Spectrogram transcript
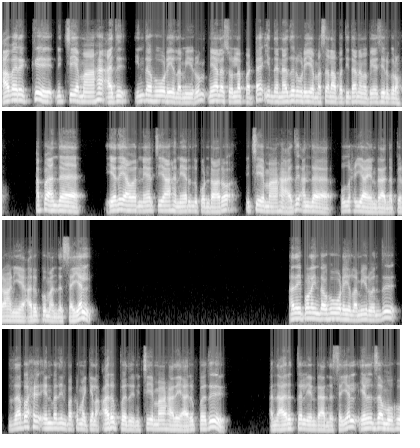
அவருக்கு நிச்சயமாக அது இந்த ஹூடைய தமீரும் மேலே சொல்லப்பட்ட இந்த நதருடைய மசாலா பற்றி தான் நம்ம பேசியிருக்கிறோம். அப்போ அந்த எதை அவர் நேர்ச்சியாக நேர்ந்து கொண்டாரோ நிச்சயமாக அது அந்த உல்ஹியா என்ற அந்த பிராணியை அறுக்கும் அந்த செயல் அதே போல் இந்த ஹூவுடைய லமீர் வந்து ஜபஹ் என்பதின் பக்கம் வைக்கலாம். அறுப்பது நிச்சயமாக அதை அறுப்பது. அந்த அறுத்தல் என்ற அந்த செயல் எல்சமுஹு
